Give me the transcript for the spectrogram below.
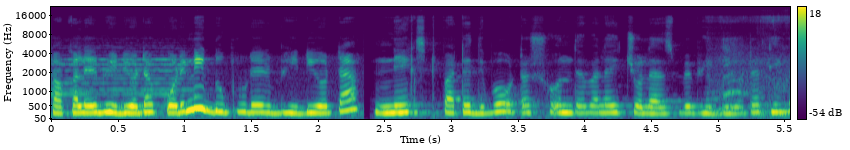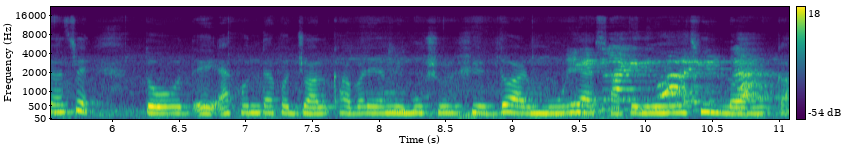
সকালের ভিডিওটা করে নিই, দুপুরের ভিডিওটা নেক্সট পার্টে দিব, ওটা সন্ধেবেলায় চলে আসবে ভিডিওটা, ঠিক আছে? তো এখন দেখো জল খাবারে আমি মুসুর সিদ্ধ আর মুড়ি আর সাথে নিয়ে নিয়েছি লঙ্কা।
